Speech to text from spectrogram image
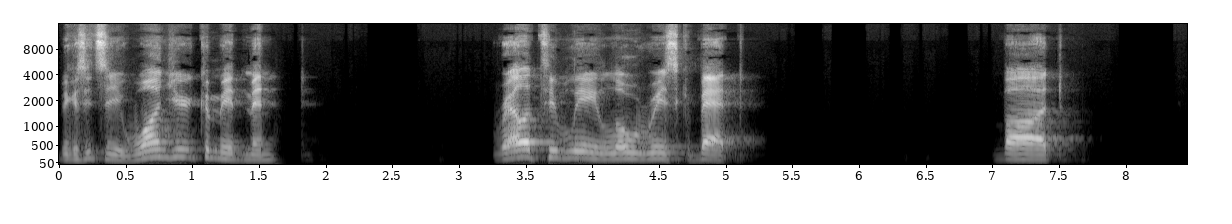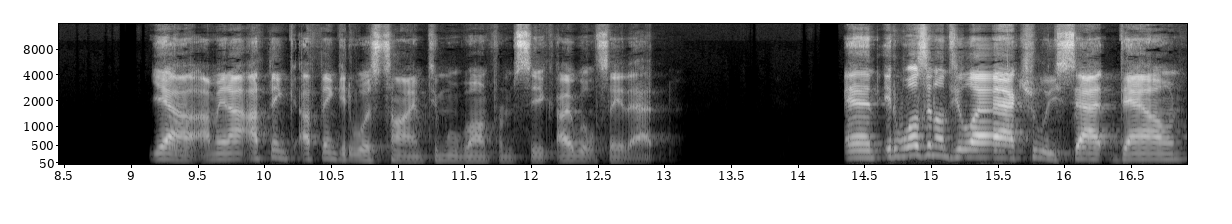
because it's a one year commitment, relatively a low risk bet. But yeah, I mean, I, I, think I think it was time to move on from Zeke. I will say that. And it wasn't until I actually sat down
